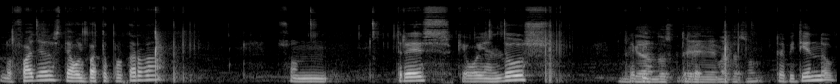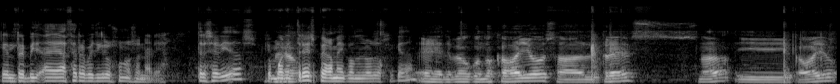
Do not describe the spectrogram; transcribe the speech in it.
Los fallas, te hago impactos por carga. Son tres, que voy al 2. Me Repi- quedan dos eh, matas son. Repitiendo, que él repi- eh, hace repetir los unos en área. Tres heridas, que da- tres, pégame con los dos que quedan. Eh, te pego con dos caballos al 3, nada, y el caballo,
